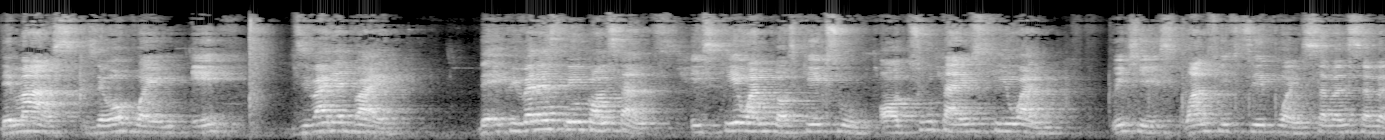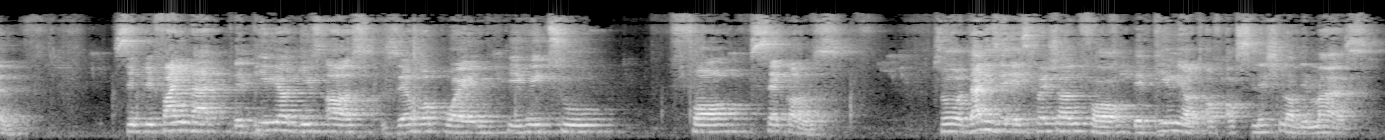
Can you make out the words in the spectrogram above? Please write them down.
the mass 0.8 divided by the equivalent spring constant is K1 plus K2 or 2 times K1 which is 150.77. Simplifying that, the period gives us 0.324 seconds. So that is the expression for the period of oscillation of the mass.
